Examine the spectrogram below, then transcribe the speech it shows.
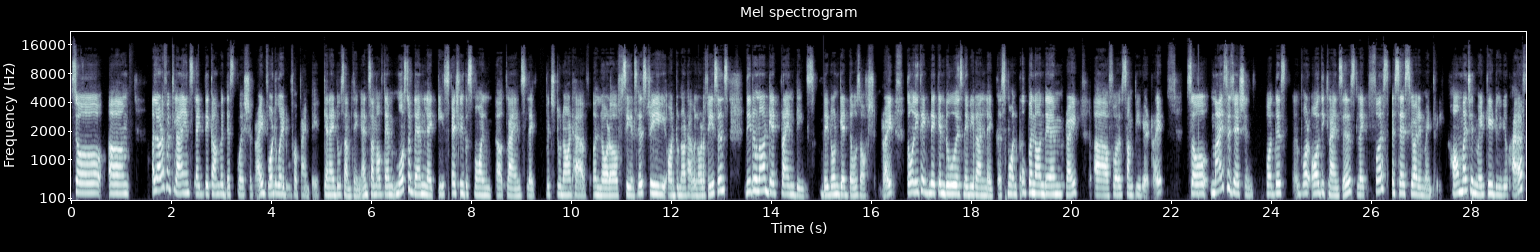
So um, a lot of our clients like they come with this question right what do i do for prime day can i do something and some of them most of them like especially the small uh, clients like which do not have a lot of sales history or do not have a lot of ASINs, they do not get prime deals. They don't get those options, right? The only thing they can do is maybe run like a small coupon on them, right? Uh, for some period, right? So my suggestion for this for all the clients is like first assess your inventory. How much inventory do you have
